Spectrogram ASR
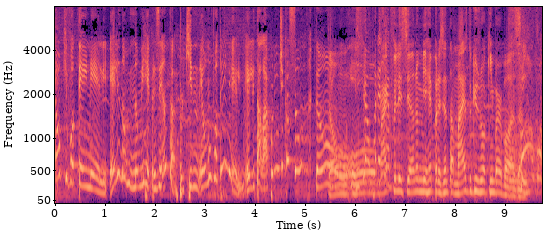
eu que votei nele. Ele não, não me representa, porque eu não votei nele. Ele tá lá por indicação. Então, Então, isso o é, por Marco exemplo. Feliciano me representa mais do que o Joaquim Barbosa. Ou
